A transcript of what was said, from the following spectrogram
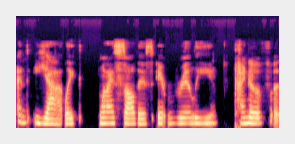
And yeah, like when I saw this, it really kind of, uh,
